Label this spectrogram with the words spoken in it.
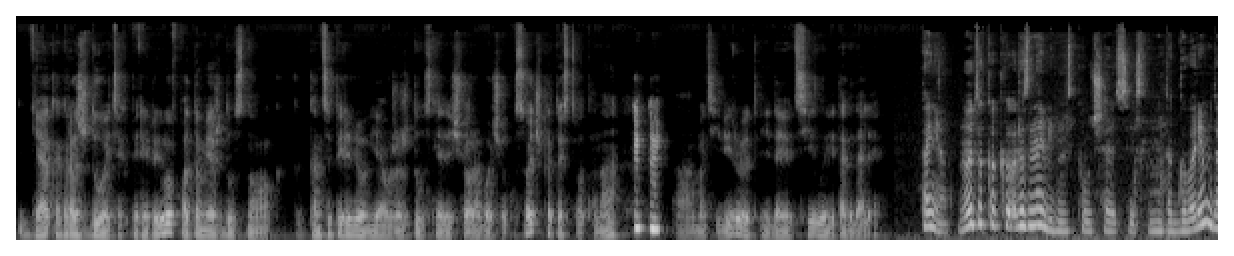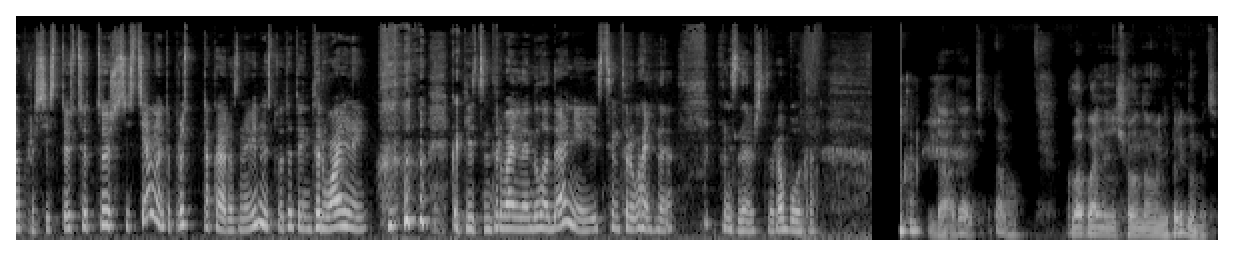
я как раз жду этих перерывов, потом я жду снова. К концу перерыва я уже жду следующего рабочего кусочка, то есть вот она а, мотивирует и дает силы и так далее. Понятно. Ну, это как разновидность получается, если мы так говорим, да, про систему. То есть, то есть система — это просто такая разновидность вот этой интервальной, как есть интервальное голодание, есть интервальная, не знаю что, работа. Да, да, типа того. Глобально ничего нового не придумать,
